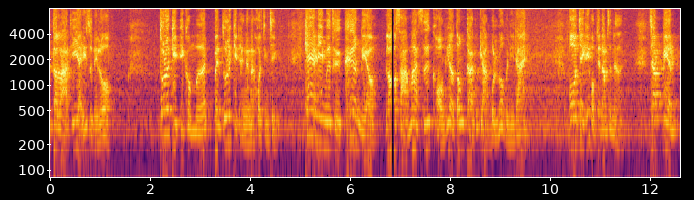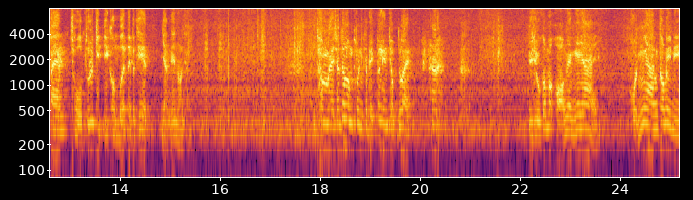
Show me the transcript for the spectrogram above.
คือตลาดที่ใหญ่ที่สุดในโลก ธุรกิจอีคอมเมิร์ซเป็นธุรกิจแห่งอนาคตจริง ๆ แค่มีมือถือเครื่องเดียว เราสามารถซื้อของที่เราต้องการทุกอย่างบนโลกใบนี้ได้ โปรเจกต์ที่ผมจะนำเสนอ จะเปลี่ยนแปลงโฉมธุรกิจอีคอมเมิร์ซในประเทศอย่างแน่นอนครับทำไมฉันต้องลงทุนกับเด็กเพิ่งเรียนจบด้วยฮะอยู่ๆก็มาขอเงินง่าย ๆ ผลงานก็ไม่มี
